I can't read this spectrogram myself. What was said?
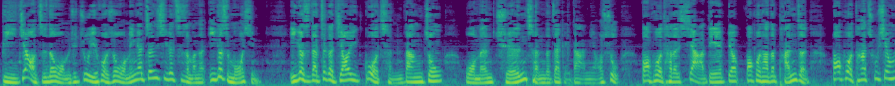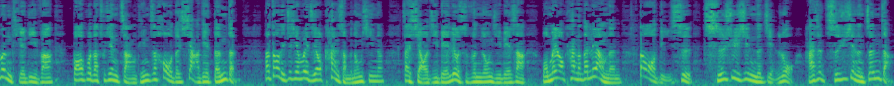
比较值得我们去注意，或者说我们应该珍惜的是什么呢？一个是模型，一个是在这个交易过程当中，我们全程的在给大家描述，包括它的下跌标，包括它的盘整，包括它出现问题的地方，包括它出现涨停之后的下跌等等。那到底这些位置要看什么东西呢？在小级别六十分钟级别上，我们要看它的量能到底是持续性的减弱，还是持续性的增长，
